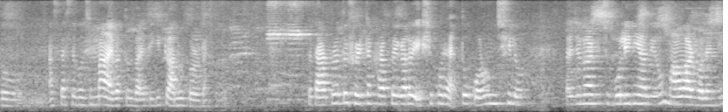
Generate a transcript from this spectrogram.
তো আস্তে আস্তে বলছি, মা, এবার তোর বাড়িতে গিয়ে একটু আলু পরোটা খাব। তো তারপরে তো শরীরটা খারাপ হয়ে গেল, এসে করে এত গরম ছিল তাই জন্য আর কিছু বলিনি আমিও, মাও আর বলেনি।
